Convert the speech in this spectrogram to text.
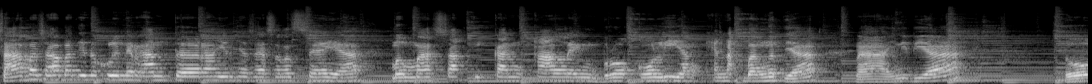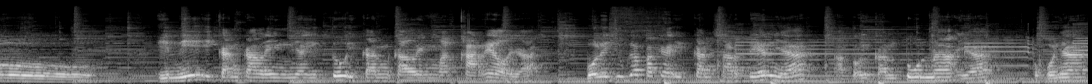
Sahabat-sahabat Indo Kuliner Hunter, akhirnya saya selesai ya memasak ikan kaleng brokoli yang enak banget ya. Nah, ini dia. Tuh. Ini ikan kalengnya itu ikan kaleng makarel ya. Boleh juga pakai ikan sarden ya atau ikan tuna ya. Pokoknya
